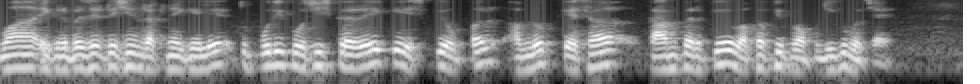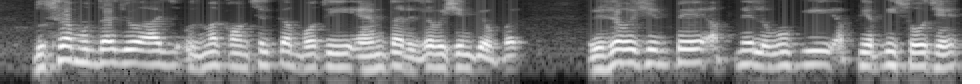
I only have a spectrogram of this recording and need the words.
वहाँ एक रिप्रेजेंटेशन रखने के लिए तो पूरी कोशिश कर रहे हैं कि इसके ऊपर हम लोग कैसा काम करके वक़फ़ की प्रॉपर्टी को बचाएँ। दूसरा मुद्दा जो आज उलमा काउंसिल का बहुत ही अहम था रिजर्वेशन के ऊपर। रिजर्वेशन पे अपने लोगों की अपनी अपनी सोच है।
